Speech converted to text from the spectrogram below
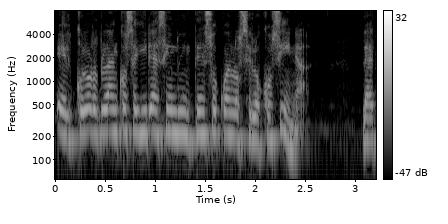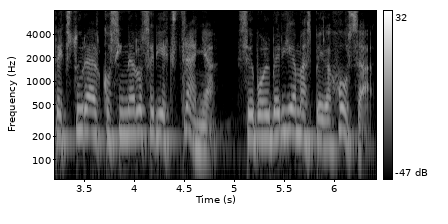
El color blanco seguirá siendo intenso cuando se lo cocina. La textura al cocinarlo sería extraña, se volvería más pegajosa.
